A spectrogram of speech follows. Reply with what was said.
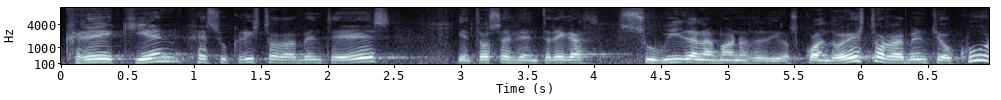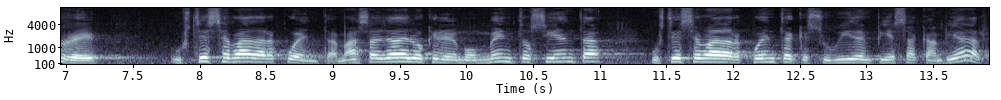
cree quién Jesucristo realmente es y entonces le entrega su vida en las manos de Dios. Cuando esto realmente ocurre, usted se va a dar cuenta, más allá de lo que en el momento sienta, usted se va a dar cuenta que su vida empieza a cambiar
